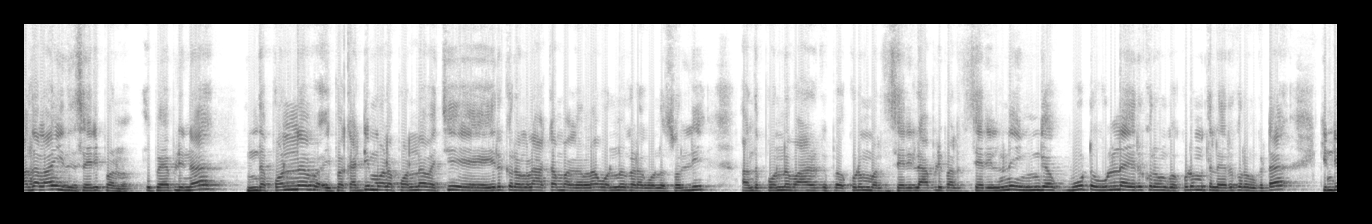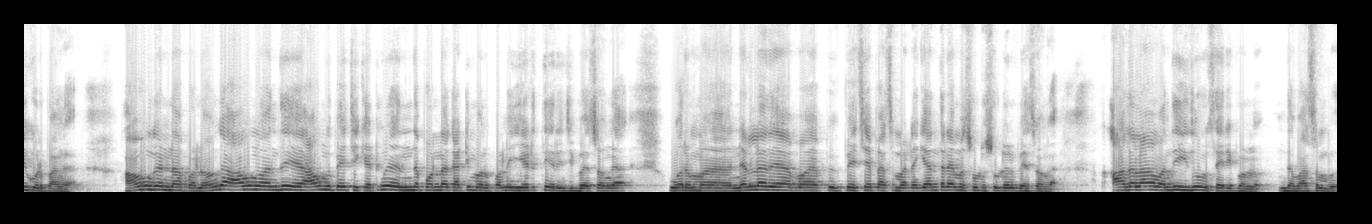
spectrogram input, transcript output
அதெல்லாம் இது சரி பண்ணும். இப்போ எப்படின்னா இந்த பொண்ணை இப்போ கட்டிமான பொண்ணை வச்சு இருக்கிறவங்களாம் அக்கம் பக்கம்லாம் ஒன்று கிடக்கு ஒன்று சொல்லி அந்த பொண்ணு வாழ்க்கை இப்போ குடும்பத்து சரியில்லை அப்படி பண்ணுறது சரியில்லைன்னு இங்கே வீட்டு உள்ளே இருக்கிறவங்க குடும்பத்தில் இருக்கிறவங்ககிட்ட கிண்டி கொடுப்பாங்க. அவங்க என்ன பண்ணுவாங்க? அவங்க வந்து அவங்க பேச்சை கேட்டுன்னு இந்த பொண்ணை கட்டிமான பொண்ணை எடுத்து எரிஞ்சு பேசுவாங்க. ஒரு ம நல்ல பேச்சே பேச மாட்டாங்க எந்த நேரம் சுடு சுடுன்னு பேசுவாங்க. அதெல்லாம் வந்து இதுவும் சரி பண்ணும் இந்த வசம்பு.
